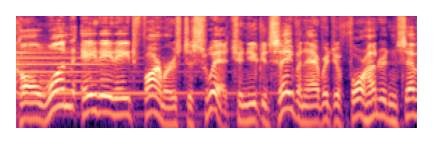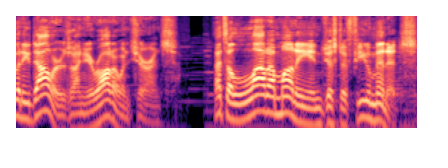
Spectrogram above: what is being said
Call 1 888 Farmers to switch, and you could save an average of $470 on your auto insurance. That's a lot of money in just a few minutes.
